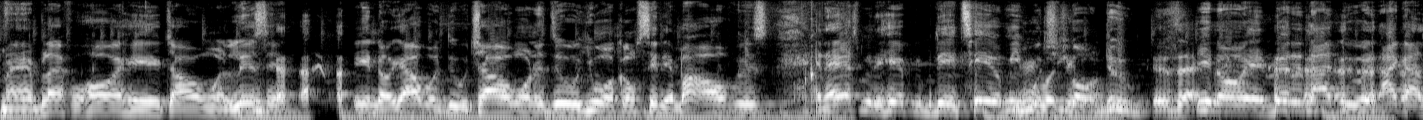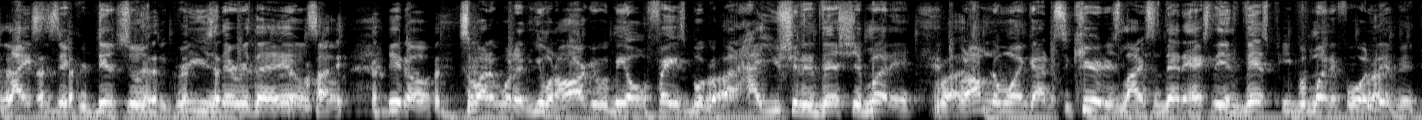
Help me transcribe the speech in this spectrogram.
Man, black for hard head. Y'all want to listen. you know, y'all want to do what y'all want to do. You want to come sit in my office and ask me to help you, but then tell me You- what, what you you gonna, gonna do. do. Exactly. You know, and better not do it. I got license and credentials, degrees, and everything else. Right. So, you know, somebody want to you want to argue with me on Facebook Right. about how you should invest your money, but I'm the one got the securities license that actually invest people money for a Right. living.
